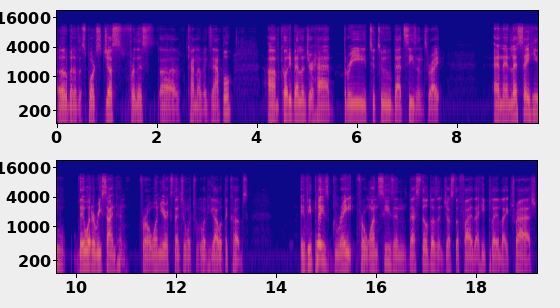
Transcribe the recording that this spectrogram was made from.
a little bit of the sports just for this uh, kind of example. Um, Cody Bellinger had three to two bad seasons, right? And then let's say he they would have re-signed him for a one year extension, which what he got with the Cubs. If he plays great for one season, that still doesn't justify that he played like trash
